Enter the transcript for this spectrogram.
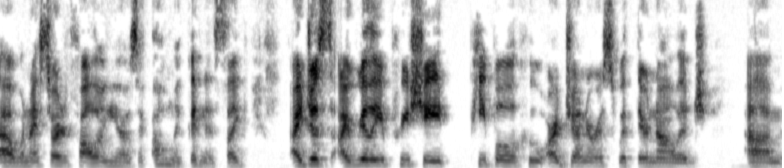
uh, when I started following you, I was like, oh my goodness! Like, I just I really appreciate people who are generous with their knowledge um,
